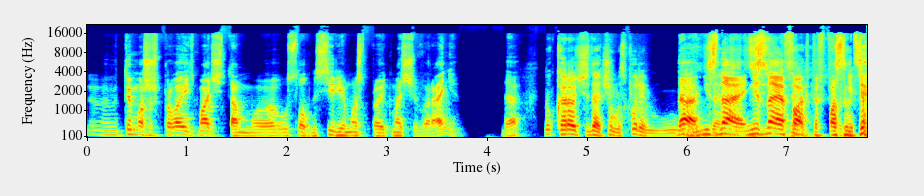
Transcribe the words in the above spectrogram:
н- ты можешь проводить матч там, э, условно, Сирия может проводить матчи в Иране, да? Ну, короче, да, чем мы спорим? Да, не знаю, не знаю да. фактов, по сути.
